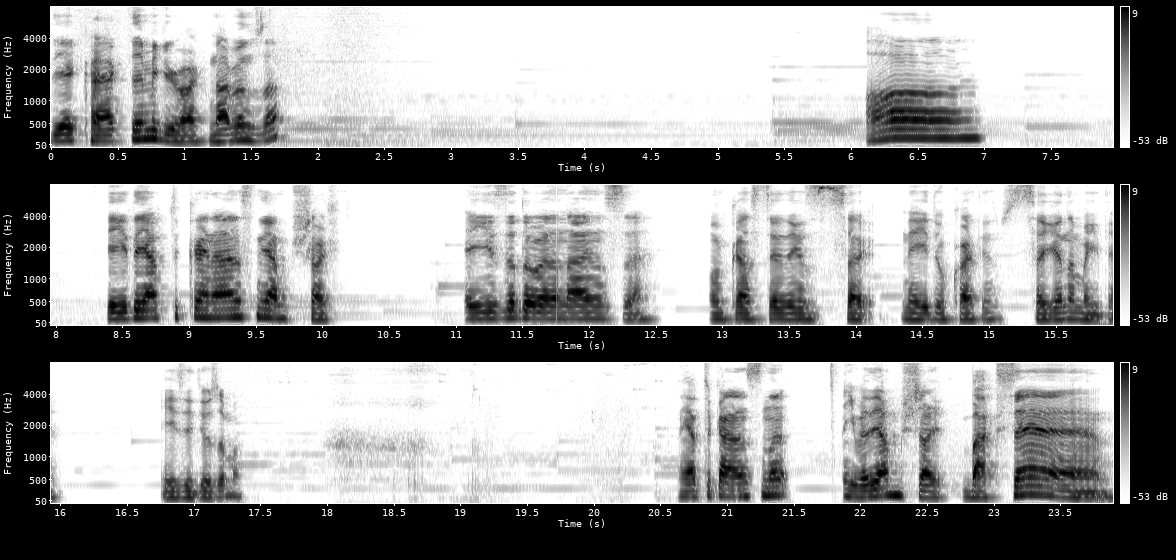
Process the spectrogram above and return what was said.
Diye karakter mi giriyor? Ne yapıyorsunuz lan? Aa. Şeyde yaptıklarının aynısını yapmışlar. Eiz'de de oranın aynısı. O gazetede Sa- neydi o karakter? Sagana mıydı? Eiz ediyoruz ama. Yaptık aynısını İyi yapmışlar. Bak sen.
